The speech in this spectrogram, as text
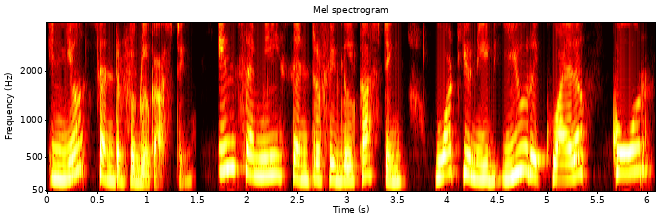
in your centrifugal casting. In semi-centrifugal casting, what you need, you require a core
